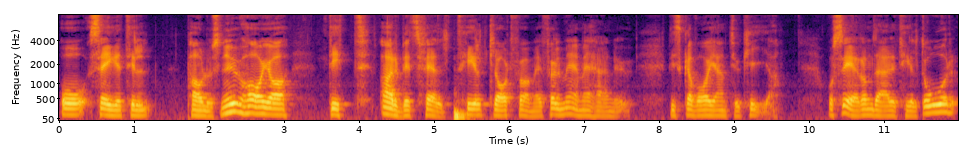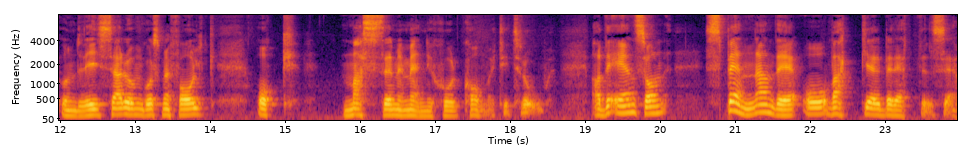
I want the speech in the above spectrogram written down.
och säger till Paulus, nu har jag ditt arbetsfält helt klart för mig. Följ med mig här nu. Vi ska vara i Antiochia. Och så är de där ett helt år, undervisar, umgås med folk och massor med människor kommer till tro. Ja, det är en sån spännande och vacker berättelse.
